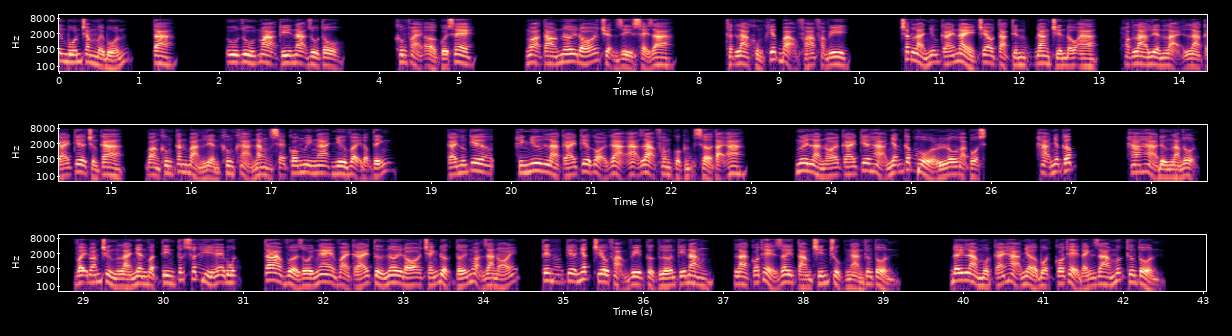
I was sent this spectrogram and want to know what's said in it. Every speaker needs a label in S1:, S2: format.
S1: Chương 414, ta. U dù mạ kỳ nạ dù tổ. Không phải ở cuối xe. Ngoạ tàu nơi đó chuyện gì xảy ra? Thật là khủng khiếp bạo phá phạm vi. Chắc là những cái này treo tạc tiên đang chiến đấu à, hoặc là liền lại là cái kia trường ca, bằng không căn bản liền không khả năng sẽ có nguy nga như vậy động tĩnh. Cái hướng kia, hình như là cái kia gọi gạ ạ dạ phong cuộc sở tại A. Ngươi là nói cái kia hạ nhẫn cấp hổ lô hạ bột. Hạ nhẫn cấp. Ha ha đừng làm rộn, vậy đoán chừng là nhân vật tin tức xuất hì hệ bút. Ta vừa rồi nghe vài cái từ nơi đó tránh được tới ngoạn gia nói, tên kia nhất chiêu phạm vi cực lớn kỹ năng, là có thể dây tám chín chục ngàn thương tổn. Đây là một cái hạ nhở bột có thể đánh ra mức thương tổn.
